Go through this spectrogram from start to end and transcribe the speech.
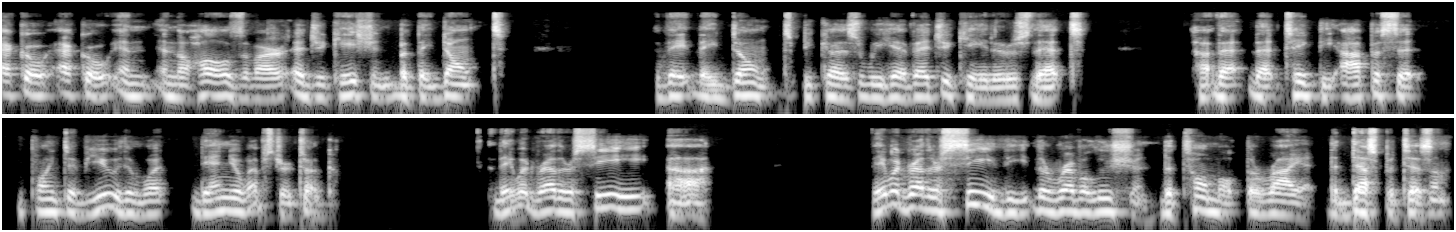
echo, echo in in the halls of our education, but they don't. They they don't because we have educators that uh, that that take the opposite point of view than what Daniel Webster took. They would rather see uh, they would rather see the the revolution, the tumult, the riot, the despotism,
